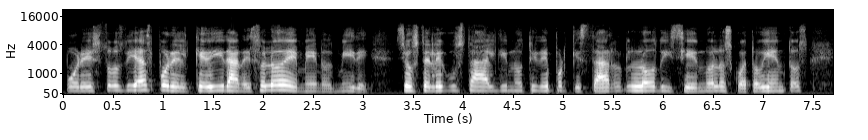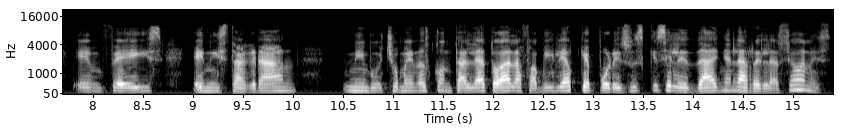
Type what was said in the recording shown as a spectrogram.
por estos días, por el que dirán, eso es lo de menos. Mire, si a usted le gusta a alguien, no tiene por qué estarlo diciendo a los cuatro vientos en Face, en Instagram, ni mucho menos contarle a toda la familia que por eso es que se les dañan las relaciones.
